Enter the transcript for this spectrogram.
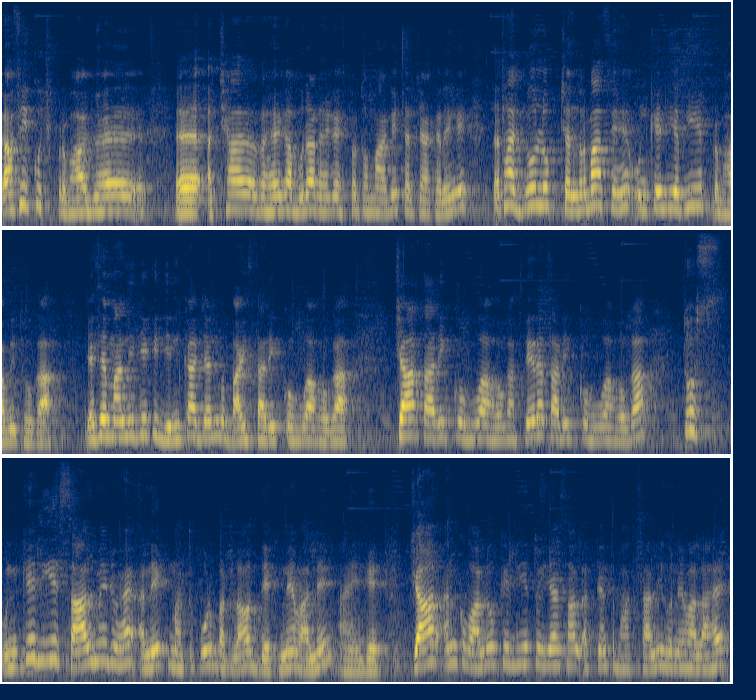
काफ़ी कुछ प्रभाव जो है अच्छा रहेगा, बुरा रहेगा, इस पर तो हम आगे चर्चा करेंगे। तथा जो लोग चंद्रमा से हैं, उनके लिए भी ये प्रभावित होगा। जैसे मान लीजिए कि जिनका जन्म 22 तारीख को हुआ होगा चार तारीख को हुआ होगा, तेरह तारीख को हुआ होगा तो उनके लिए साल में जो है अनेक महत्वपूर्ण बदलाव देखने वाले आएँगे। चार अंक वालों के लिए तो यह साल अत्यंत भागशाली होने वाला है,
